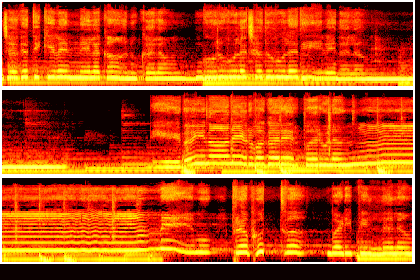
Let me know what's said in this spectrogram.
జగతికి వెన్నెల కానుకలం గురువుల చదువుల దీవెనలం. ప్రభుత్వ బడి పిల్లలం.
